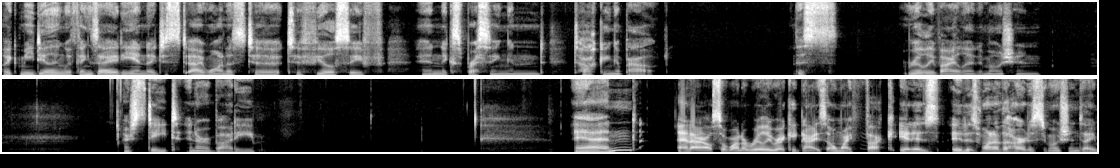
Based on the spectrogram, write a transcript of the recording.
like me dealing with anxiety, and I just I want us to to feel safe and expressing and talking about this really violent emotion, our state in our body. And and I also want to really recognize, oh my fuck, it is it is one of the hardest emotions. I,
